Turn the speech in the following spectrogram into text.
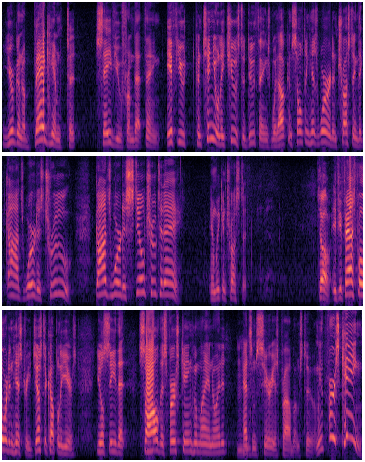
you're going to beg Him to save you from that thing. If you continually choose to do things without consulting His Word and trusting that God's Word is true, God's Word is still true today, and we can trust it. So, if you fast forward in history just a couple of years, you'll see that Saul, this first king whom I anointed, Mm-hmm. had some serious problems too. I mean, first king.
